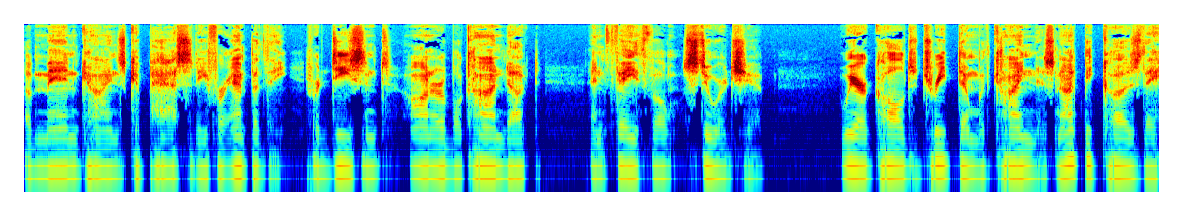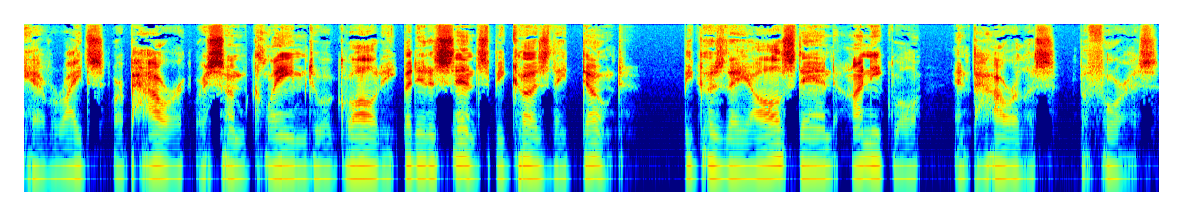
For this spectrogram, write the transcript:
of mankind's capacity for empathy, for decent, honorable conduct, and faithful stewardship. We are called to treat them with kindness, not because they have rights or power or some claim to equality, but in a sense because they don't, because they all stand unequal and powerless before us.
